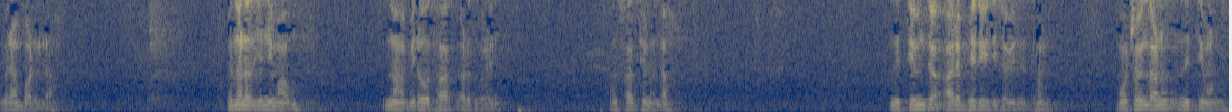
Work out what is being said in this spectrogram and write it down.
വരാൻ പാടില്ല. എന്നാൽ അത് ജന്യമാവും. എന്നാ വിരോധ അടുത്ത് പറയുന്നു. അത് സാധ്യമല്ല. നിത്യം ച ആരഭ്യ രീതി ച വിരുദ്ധം. മോക്ഷം എന്താണ്? നിത്യമാണ്.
